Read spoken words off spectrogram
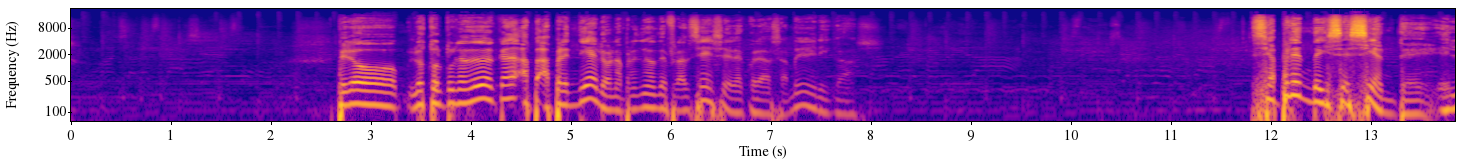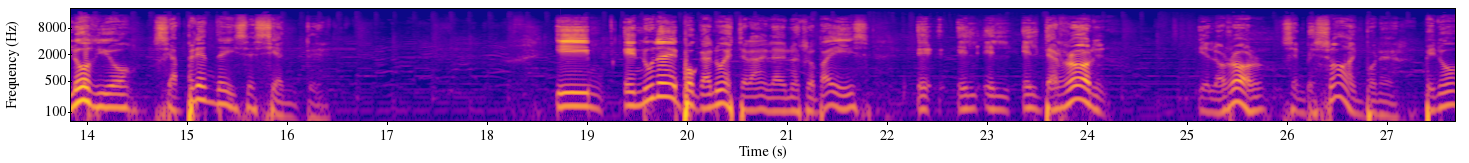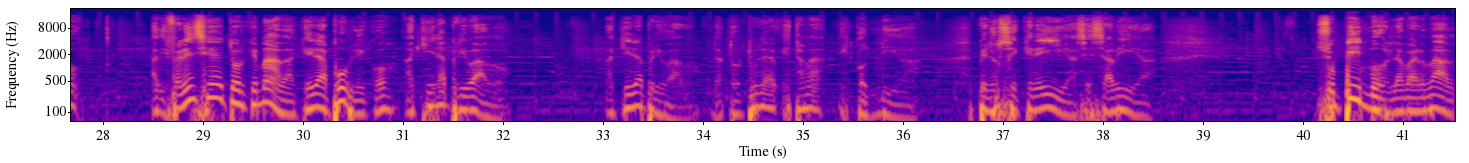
Pero los torturadores acá ap- aprendieron, aprendieron de franceses, de la Escuela de las Américas. Se aprende y se siente, el odio se aprende y se siente. Y en una época nuestra, en la de nuestro país, eh, el, el- el terror y el horror se empezó a imponer. Pero a diferencia de Torquemada, que era público, aquí era privado. Aquí era privado. La tortura estaba escondida. Pero se creía, se sabía. Supimos la verdad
